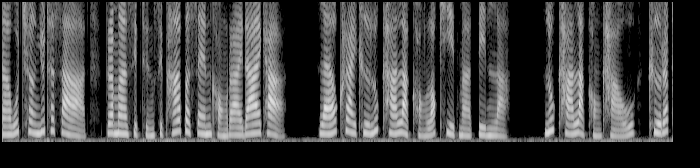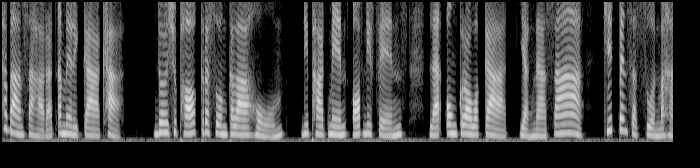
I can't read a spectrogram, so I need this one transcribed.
นาวุธเชิงยุทธศาสตร์ ประมาณ 10-15%ของรายได้ค่ะ แล้วใครคือลูกค้าหลักของ Lockheed Martin ล่ะ ลูกค้าหลักของเขาคือรัฐบาลสหรัฐอเมริกาค่ะ โดยเฉพาะกระทรวงกลาโหม Department of Defense และองค์กรอวกาศ อย่าง NASA คิดเป็นสัดส่วนมหา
